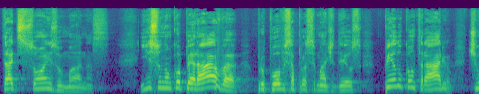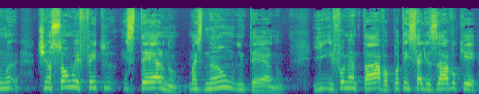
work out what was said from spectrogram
tradições humanas. E isso não cooperava para o povo se aproximar de Deus. Pelo contrário, tinha, tinha só um efeito externo, mas não interno. E, e fomentava, potencializava o que?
